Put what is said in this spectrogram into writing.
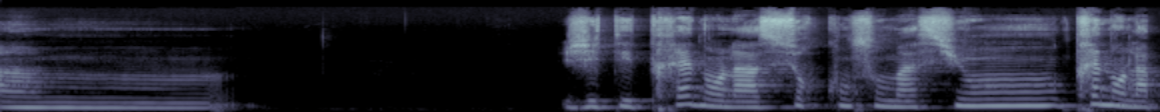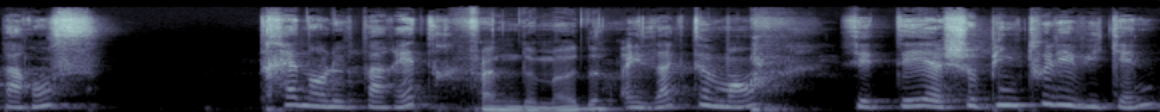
Euh, j'étais très dans la surconsommation, très dans l'apparence, très dans le paraître. Fan de mode. Exactement. C'était euh, shopping tous les week-ends.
